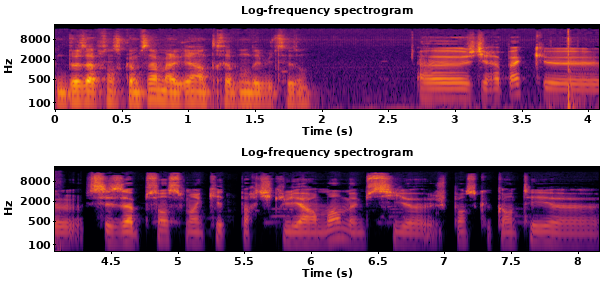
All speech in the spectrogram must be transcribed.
deux absences comme ça malgré un très bon début de saison? Euh, je dirais pas que ces absences m'inquiètent particulièrement, même si euh, je pense que Kanté euh,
